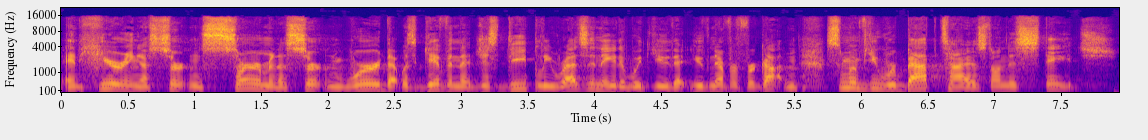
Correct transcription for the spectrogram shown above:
and hearing a certain sermon, a certain word that was given that just deeply resonated with you that you've never forgotten. Some of you were baptized on this stage.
